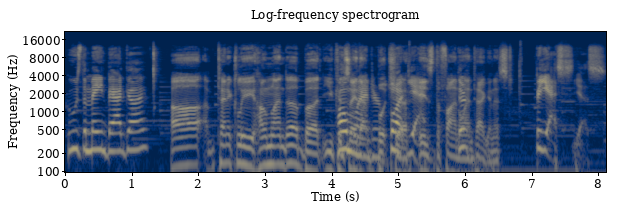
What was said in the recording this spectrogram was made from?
who's the main bad guy? Uh, I'm technically Homelander, but you could say that Butcher but yeah. is the final antagonist. But yes, yes.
